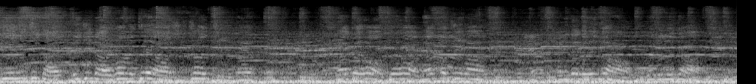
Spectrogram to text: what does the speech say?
你你你这台你放在这啊，是最紧的。来最后最后，你要过去吗？你在这边就好，你在这边就好。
